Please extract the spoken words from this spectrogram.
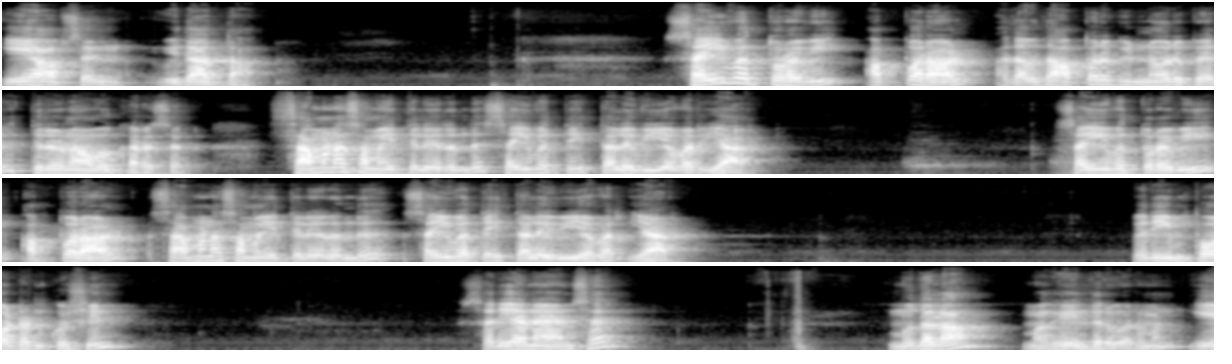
ஏ ஆப்ஷன் விதாத்தா சைவத்துறவி அப்பரால் அதாவது அப்பருக்கு இன்னொரு பேர் திருநாவுக்கரசர். சமண சமயத்திலிருந்து சைவத்தை தழுவியவர் யார்? சைவத்துறவி அப்பரால் சமண சமயத்திலிருந்து சைவத்தை தழுவியவர் யார்? வெரி இம்பார்ட்டண்ட் கொஷின் சரியான ஆன்சர் முதலாம் மகேந்திரவர்மன் ஏ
